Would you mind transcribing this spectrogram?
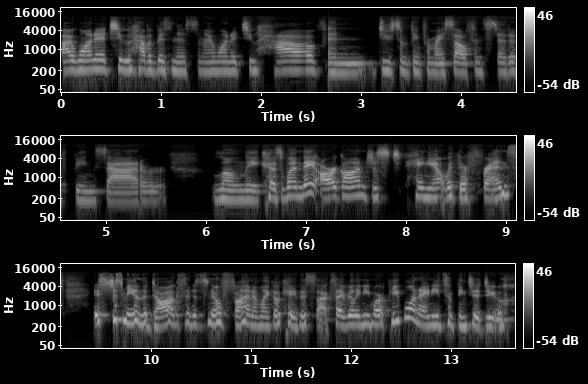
I wanted to have a business and I wanted to have and do something for myself instead of being sad or lonely because when they are gone just hanging out with their friends it's just me and the dogs and it's no fun. I'm like okay this sucks. I really need more people and i need something to do.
